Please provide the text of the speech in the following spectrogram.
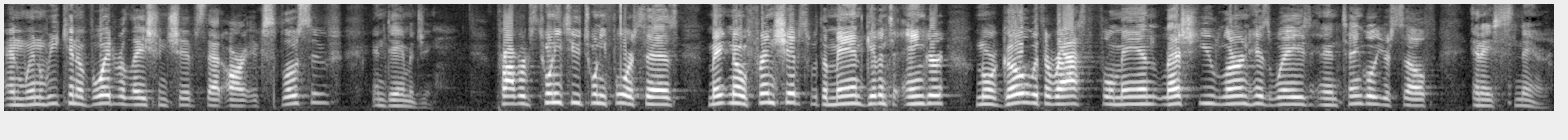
and when we can avoid relationships that are explosive and damaging. Proverbs 22:24 says, "Make no friendships with a man given to anger, nor go with a wrathful man, lest you learn his ways and entangle yourself in a snare."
